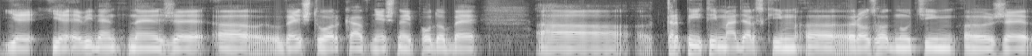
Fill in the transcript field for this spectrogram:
Je, je evidentné, že V4 v dnešnej podobe trpí tým maďarským rozhodnutím, že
